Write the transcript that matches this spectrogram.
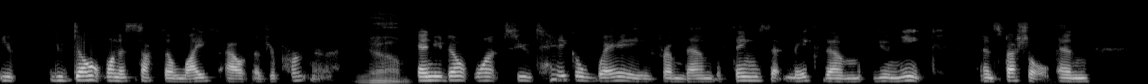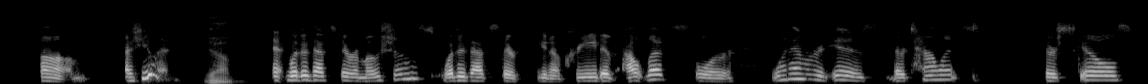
you you don't want to suck the life out of your partner Yeah. and you don't want to take away from them the things that make them unique and special and um, a human Yeah. And whether that's their emotions whether that's their you know creative outlets or whatever it is their talents their skills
